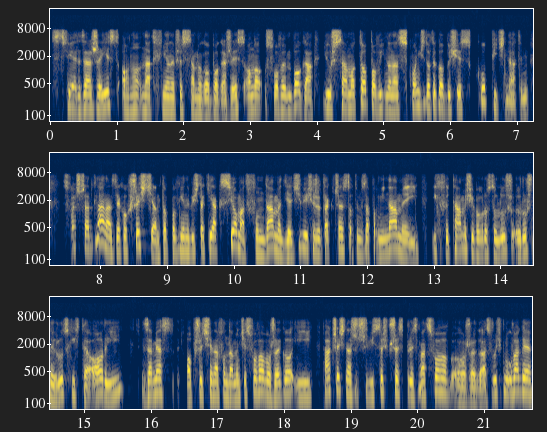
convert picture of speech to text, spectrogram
stwierdza, że jest ono natchnione przez samego Boga, że jest ono słowem Boga. Już samo to powinno nas skłonić do tego, by się skupić na tym, zwłaszcza dla nas, jako chrześcijan, to powinien być taki aksjomat, fundament. Ja dziwię się, że tak często o tym zapominamy i, i chwytamy się po prostu różnych ludzkich teorii, zamiast oprzeć się na fundamencie Słowa Bożego i patrzeć na rzeczywistość przez pryzmat Słowa Bożego. A zwróćmy uwagę,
